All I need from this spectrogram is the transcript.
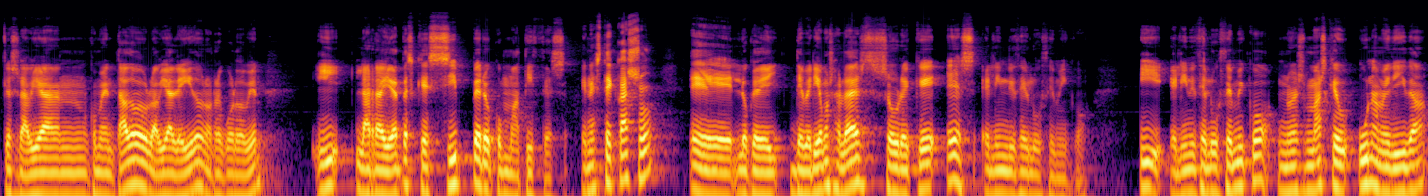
que se lo habían comentado, lo había leído, no recuerdo bien, y la realidad es que sí, pero con matices. En este caso, eh, lo que deberíamos hablar es sobre qué es el índice glucémico. Y el índice glucémico no es más que una medida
